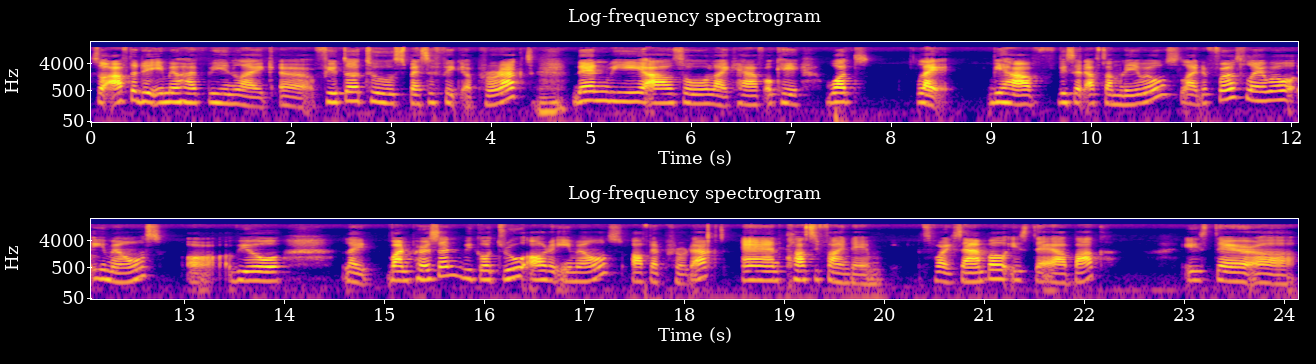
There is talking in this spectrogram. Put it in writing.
so after the email have been like uh, filtered to specific uh, product, Mm-hmm. then we also like have okay what like we have we set up some labels like the first level emails or will like one person we go through all the emails of that product and classify them for example is there a bug? Is there a,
